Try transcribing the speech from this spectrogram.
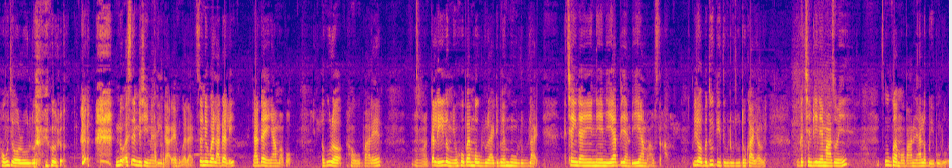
ဖုံးကျော်တို့လိုမျိုးတို့တို့အစ်စ်မရှိမှန်းသိတာတဲ့ဟိုကလာဆွနေပွဲလာတက်လေလာတက်ရင်ရမှာပေါ့အခုတော့ဟိုဗာလဲကလေးလိုမျိုးဟိုဘက်မုတ်လူလိုက်ဒီဘက်မုတ်လူလိုက်အချိန်တန်ရင်နေမြေကပြန်ပြေးရမှာဥစ္စာပြီးတော့ဘသူပြည်သူလူထုဒုက္ခရောက်လေ ကချင်ပြည်နယ်မှာဆိုရင်ဥက္ကမောဘာများလုပ်ပေးဖို့လို့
